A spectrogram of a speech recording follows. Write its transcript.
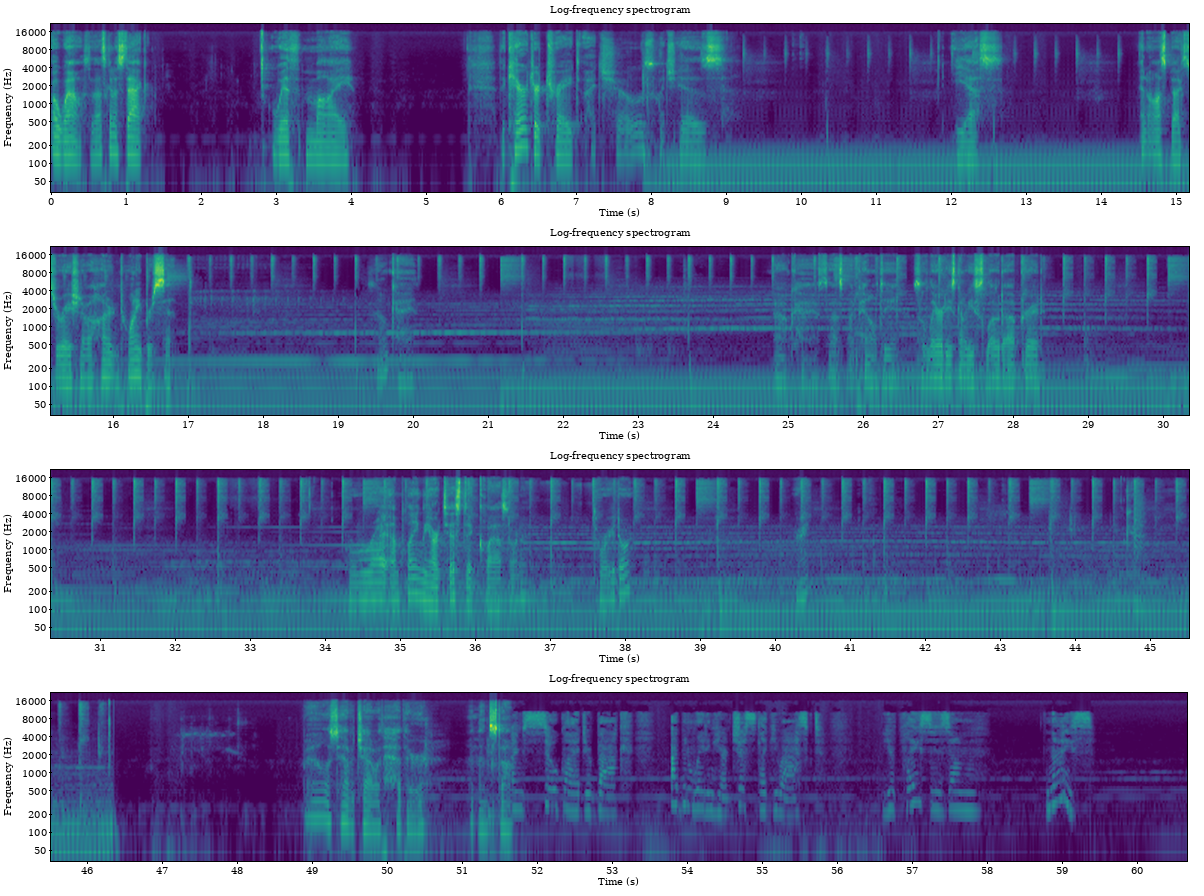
Oh, wow. So that's going to stack with my the character trait I chose, which is yes, an Auspex duration of 120%. Okay. Okay, so that's my penalty. Celerity is going to be slow to upgrade. Right, I'm playing the artistic class, aren't I? Toreador? Right? Okay. Well, let's have a chat with Heather and then stop. I'm so glad you're back. I've been waiting here just like you asked. Your place is, um, nice.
